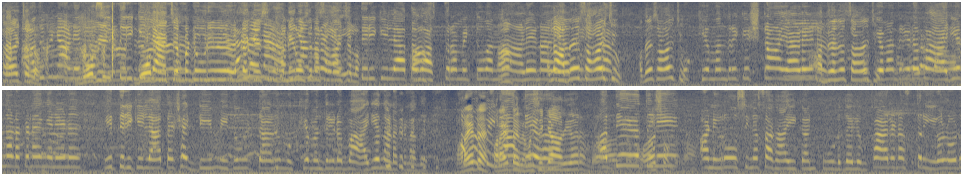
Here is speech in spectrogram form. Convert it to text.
സഹായിച്ചല്ലോ. കേസിൽ സഹായിച്ചല്ലോ. വസ്ത്രം ഇട്ട് വന്ന ആളെയാണ് അല്ല അദ്ദേഹം സഹായിച്ചു. അദ്ദേഹം സഹായിച്ചു. മുഖ്യമന്ത്രിക്ക് ഇഷ്ടം അയാളെയാണ്. അദ്ദേഹം സഹായിച്ചു. മുഖ്യമന്ത്രിയുടെ ഭാര്യ നടക്കണ എങ്ങനെയാണ്? ഇത്തിരിക്കില്ലാത്ത ഷഡ്ഡിയും ഇതും ഇട്ടാണ് മുഖ്യമന്ത്രിയുടെ ഭാര്യ നടക്കുന്നത് പറയട്ടെ വിമർശിക്കാൻ അദ്ദേഹത്തിന്. അണിറോസിനെ സഹായിക്കാൻ കൂടുതലും. കാരണം സ്ത്രീകളോട്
